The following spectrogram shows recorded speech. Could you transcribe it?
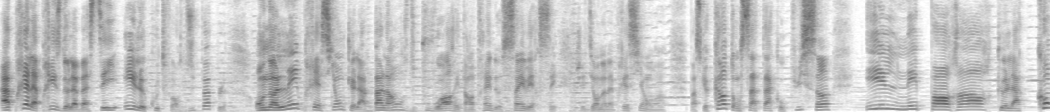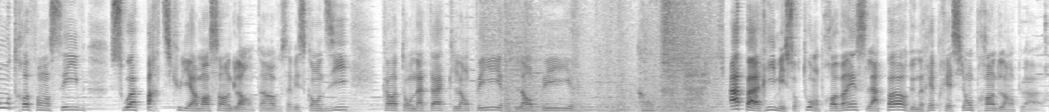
Après la prise de la Bastille et le coup de force du peuple, on a l'impression que la balance du pouvoir est en train de s'inverser. J'ai dit on a l'impression, hein? parce que quand on s'attaque aux puissants, il n'est pas rare que la contre-offensive soit particulièrement sanglante. Hein? Vous savez ce qu'on dit? Quand on attaque l'Empire, l'Empire contre-attaque. À Paris, mais surtout en province, la peur d'une répression prend de l'ampleur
